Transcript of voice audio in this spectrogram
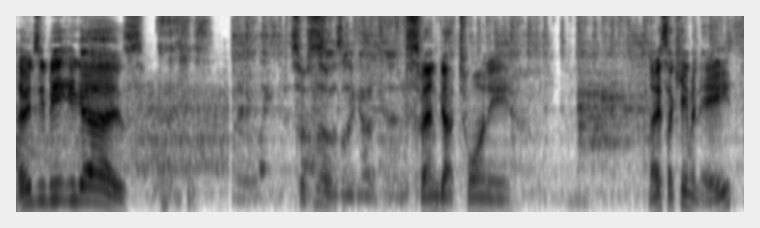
That means he beat you guys. Nice. So I thought it was like out of 10. Sven got 20. Nice, I came in 8th.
